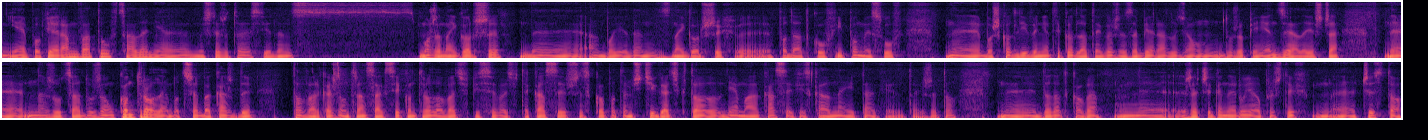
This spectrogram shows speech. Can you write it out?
Nie popieram VAT-u wcale. Nie, myślę, że to jest jeden z może najgorszy, e, albo jeden z najgorszych e, podatków i pomysłów, e, bo szkodliwy nie tylko dlatego, że zabiera ludziom dużo pieniędzy, ale jeszcze narzuca dużą kontrolę, bo trzeba każdy towar, każdą transakcję kontrolować, wpisywać w te kasy, wszystko potem ścigać, kto nie ma kasy fiskalnej tak, także to dodatkowe rzeczy generuje oprócz tych czysto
